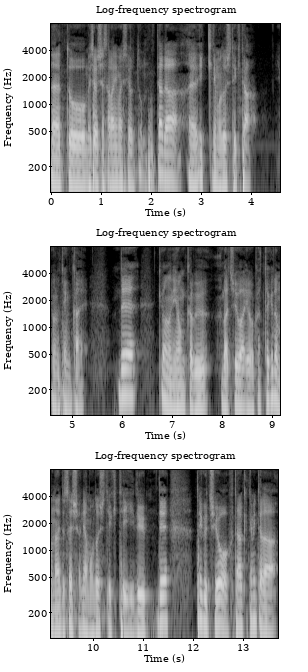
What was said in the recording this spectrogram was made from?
え、っと、めちゃくちゃ下がりましたよと。ただ、え、一気に戻してきたような展開。で、今日の日本株、場中は弱かったけども、ナイトセッションには戻してきている。で、手口を蓋開けてみたら、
